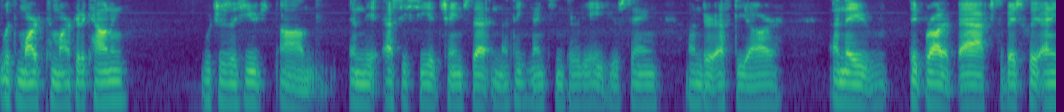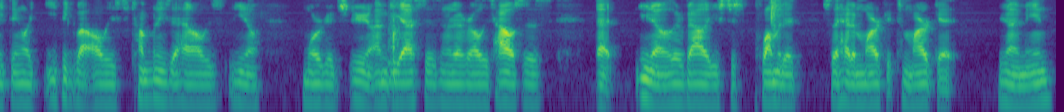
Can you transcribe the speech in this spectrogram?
with mark to market accounting, which is a huge, um, and the SEC had changed that in I think 1938. He was saying under FDR, and they they brought it back. So basically, anything like you think about all these companies that had all these you know mortgage, you know MBSs and whatever, all these houses that you know their values just plummeted. So they had to market to market. You know what I mean?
